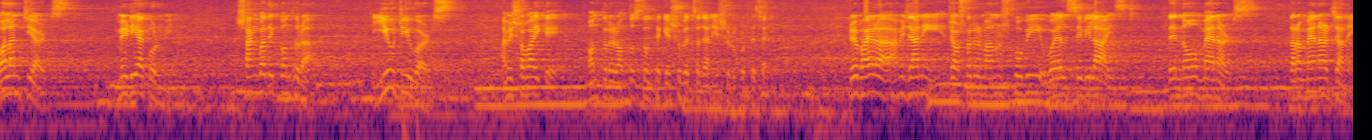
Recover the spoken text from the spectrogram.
ভলান্টিয়ার্স মিডিয়া কর্মী, সাংবাদিক বন্ধুরা ইউটিউবার্স আমি সবাইকে অন্তরের অন্তঃস্থল থেকে শুভেচ্ছা জানিয়ে শুরু করতে চাই। প্রিয় ভাইয়েরা, আমি জানি যশোরের মানুষ খুবই well civilized they know manners তারা ম্যানার জানে।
